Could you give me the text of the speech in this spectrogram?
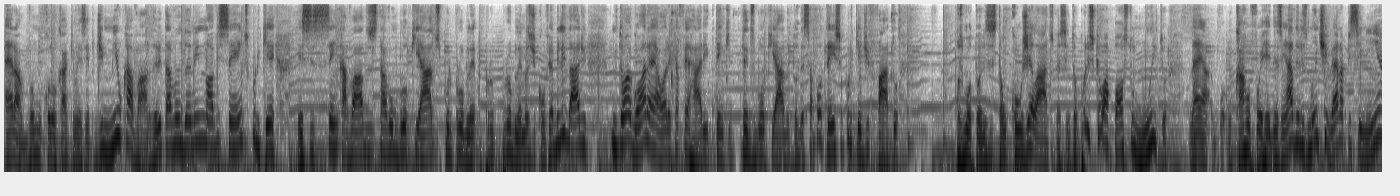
era, vamos colocar aqui um exemplo, de mil cavalos. Ele estava andando em 900 porque esses 100 cavalos estavam bloqueados por, problem por problemas de confiabilidade. Então agora é a hora que a Ferrari tem que ter desbloqueado toda essa potência, porque de fato os motores estão congelados, assim. Então por isso que eu aposto muito, né? O carro foi redesenhado, eles mantiveram a piscininha,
